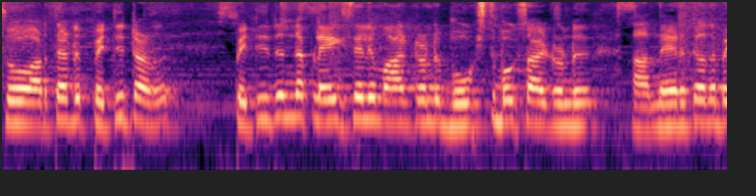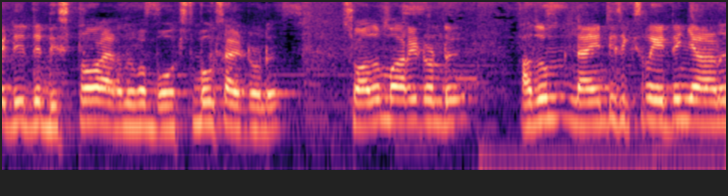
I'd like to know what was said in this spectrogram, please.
സോ അടുത്തായിട്ട് പെറ്റിറ്റാണ് പെറ്റിറ്റിന്റെ പ്ലേ സ്റ്റൈൽ മാറിയിട്ടുണ്ട്. ബോക്സ് ടു ബോക്സ് ആയിട്ടുണ്ട് നേരത്തെ വന്ന പെറ്റിറ്റ് ഡിസ്ട്രോ ആയിരുന്നു. ഇപ്പോൾ ബോക്സ് ടു ബോക്സ് ആയിട്ടുണ്ട്. സോ അതും മാറിയിട്ടുണ്ട്. അതും നയന്റി സിക്സ് റേറ്റിംഗ് ആണ്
